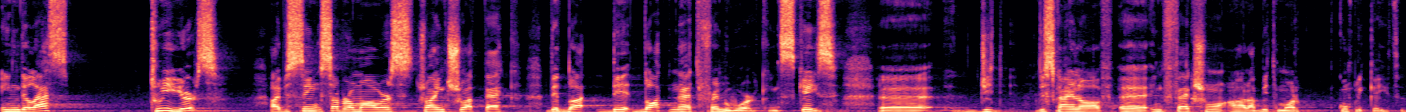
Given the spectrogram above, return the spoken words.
in the last three years, I've seen several malwares trying to attack the, dot, the .NET framework. In this case, uh, this kind of uh, infection are a bit more complicated.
